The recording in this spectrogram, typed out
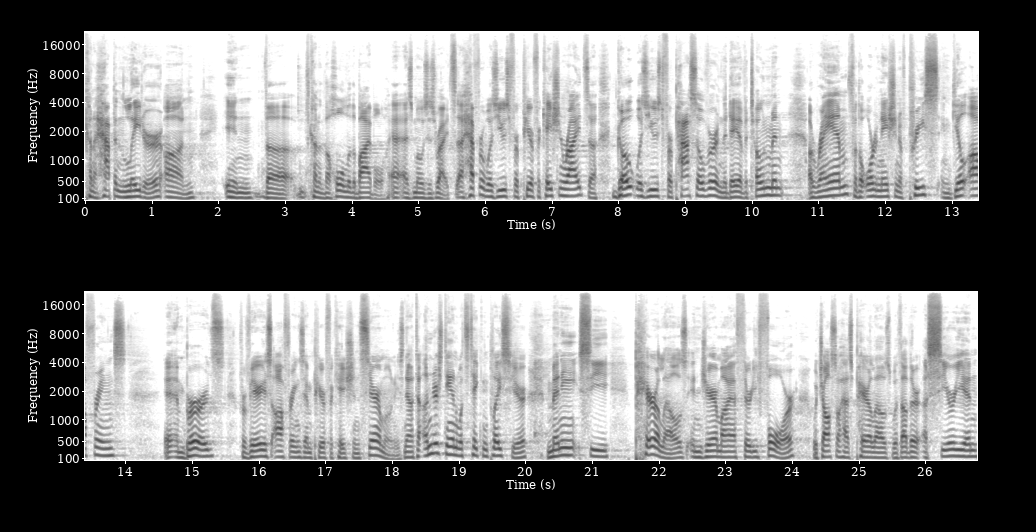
kind of happen later on in the kind of the whole of the Bible, as Moses writes. A heifer was used for purification rites, a goat was used for Passover and the Day of Atonement, a ram for the ordination of priests and guilt offerings, and birds for various offerings and purification ceremonies. Now, to understand what's taking place here, many see parallels in Jeremiah 34, which also has parallels with other Assyrian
